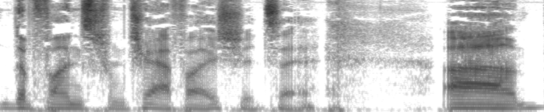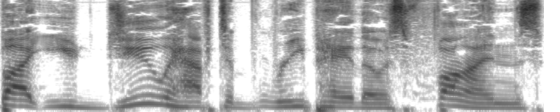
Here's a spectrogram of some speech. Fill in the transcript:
the funds from CHFA, I should say. Uh, but you do have to repay those funds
